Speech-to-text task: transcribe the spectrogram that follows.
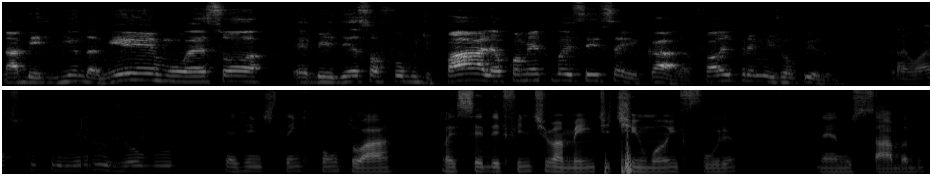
na Berlinda mesmo, é só é, BD, é só fogo de palha, como é que vai ser isso aí, cara? Fala aí pra mim, João Pedro. Eu acho que o primeiro jogo que a gente tem que pontuar vai ser definitivamente One e Fúria, né, no sábado.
